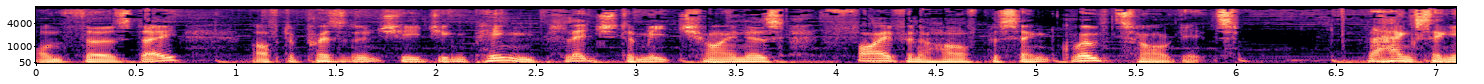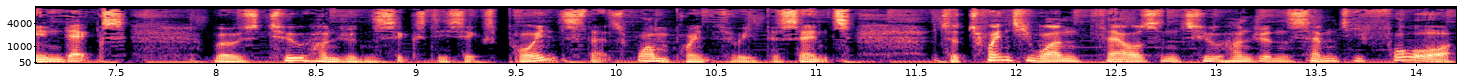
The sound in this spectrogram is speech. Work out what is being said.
on Thursday after President Xi Jinping pledged to meet China's 5.5% growth target. The Hang Seng Index rose 266 points, that's 1.3%, to 21,274,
